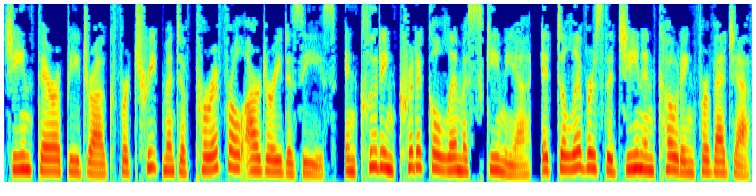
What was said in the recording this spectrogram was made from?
gene therapy drug for treatment of peripheral artery disease. In including critical limb ischemia, it delivers the gene encoding for VEGF.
